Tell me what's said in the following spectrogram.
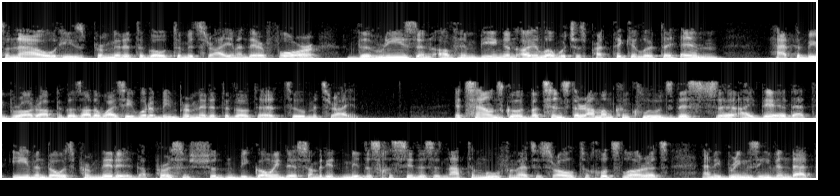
So now he's permitted to go to Mitzrayim, and therefore the reason of him being an oila, which is particular to him, had to be brought up because otherwise he would have been permitted to go to, to Mitzrayim. It sounds good, but since the Rambam concludes this uh, idea that even though it's permitted, a person shouldn't be going there. Somebody at Midas Chasidus is not to move from Eretz Yisrael to Chutz La'aretz, and he brings even that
